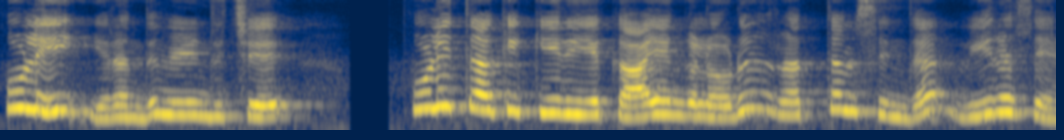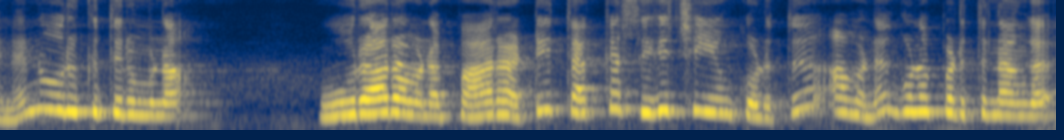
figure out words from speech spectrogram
புலி இறந்து விழுந்துச்சு. புலி தாக்கி கீறிய காயங்களோடு ரத்தம் சிந்த வீரசேனன் ஊருக்கு திரும்பினான். ஊரார் அவனை பாராட்டி தக்க சிகிச்சையும் கொடுத்து அவனை குணப்படுத்தினாங்க.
